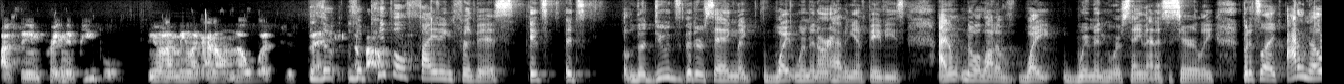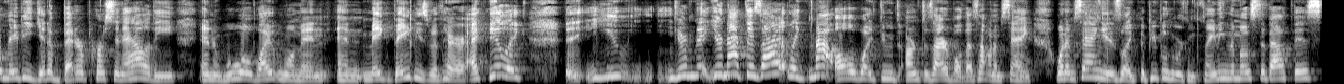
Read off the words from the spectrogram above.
I've seen pregnant people you know what I mean? Like I don't know what to say. The, the people fighting for this, it's it's the dudes that are saying like white women aren't having enough babies. I don't know a lot of white women who are saying that necessarily, but it's like, I don't know, maybe get a better personality and woo a white woman and make babies with her. I feel like uh, you, you're, you're not desired. Like not all white dudes aren't desirable. That's not what I'm saying. What I'm saying is like the people who are complaining the most about this,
